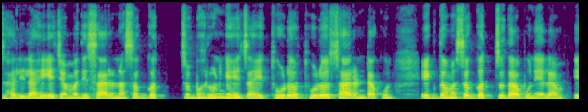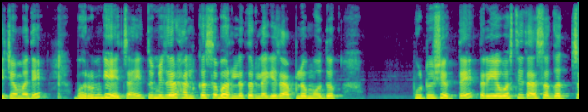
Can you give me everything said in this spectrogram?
झालेलं आहे. याच्यामध्ये सारण असं गच्च भरून घ्यायचं आहे. थोडं थोडं सारण टाकून एकदम असं गच्च दाबून याला याच्यामध्ये भरून घ्यायचं आहे. तुम्ही जर हलकंसं भरलं तर लगेच आपलं मोदक फुटू शकते. तर व्यवस्थित असं गच्च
